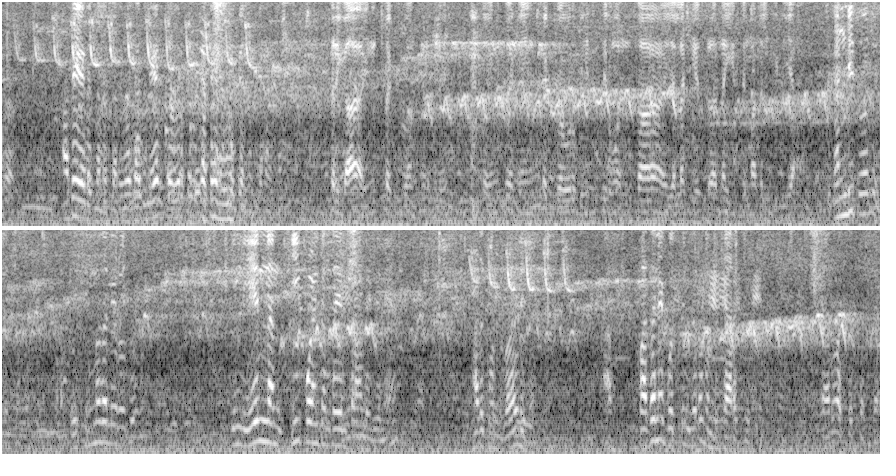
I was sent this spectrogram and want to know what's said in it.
ಸರ್ ಅದೇ ಹೇಳಿದ್ನಲ್ಲ ಸರ್ ಇವಾಗ ಅದನ್ನ ಹೇಳ್ತಾ ಕತೆ ಹೇಳ್ಬೇಕಂತ. ಸರ್ ಈಗ ಇನ್ಸ್ಪೆಕ್ಟ್ರು ಅಂತ ಹೇಳಿ ಸೊ ಇನ್ಸ್ಪೆಕ್ಟರ್ ಅವರು ಎದುರಿಸಿರುವಂಥ ಎಲ್ಲ ಕೇಸ್ಗಳನ್ನು ಈ ಸಿನಿಮಾದಲ್ಲಿ ಇದೆಯಾ ಸರ್. ಈ ಸಿನಿಮಾದಲ್ಲಿರೋದು ಇಲ್ಲಿ ಏನು ನಾನು ಕೀ ಪಾಯಿಂಟ್ ಅಂತ ಏನು ತಗೊಂಡಿದ್ದೀನಿ ಅದಕ್ಕೊಂದು ವರ್ಡ್ ಇದೆ. ಆ ಪದನೇ ಗೊತ್ತಿಲ್ಲದಿರೋ ಒಂದು ಕ್ಯಾರೆಕ್ಟರ್ ಯಾರು ಅತ್ಯುತ್ತಮ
